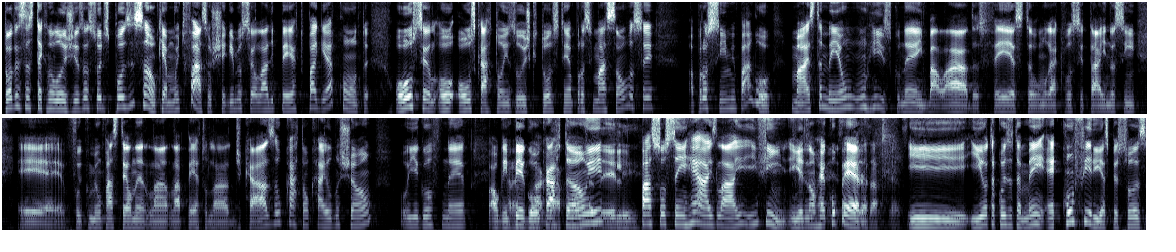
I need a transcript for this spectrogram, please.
todas essas tecnologias à sua disposição, que é muito fácil. Eu cheguei meu celular ali perto, paguei a conta. Ou, ou, ou os cartões hoje que todos têm aproximação, você aproxima e pagou. Mas também é um, um, risco, né? Embaladas, festa, um lugar que você está indo assim. É, foi comer um pastel né, lá, lá perto lá de casa, o cartão caiu no chão. O Igor, né? Alguém Cara, pegou o cartão e dele. passou 100 reais lá, e, enfim, e ele não recupera. E, e outra coisa também é conferir. As pessoas,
